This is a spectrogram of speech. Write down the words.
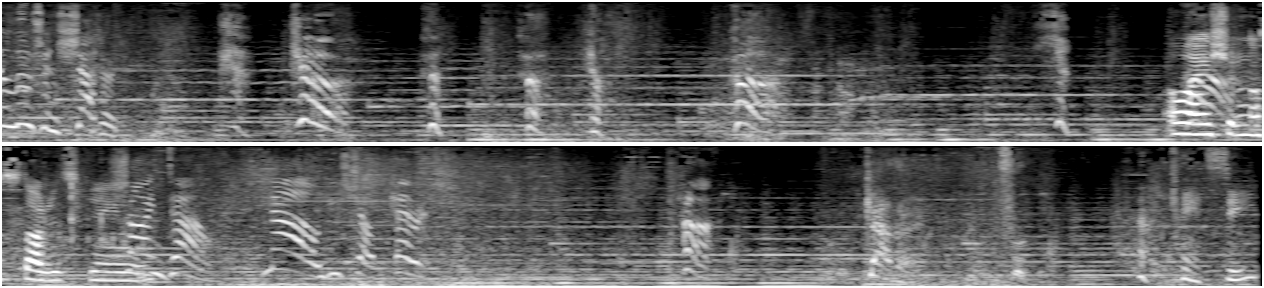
Illusion shattered. Oh, I should not started this game. Shine down. Now you shall perish. Gather. can't see.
